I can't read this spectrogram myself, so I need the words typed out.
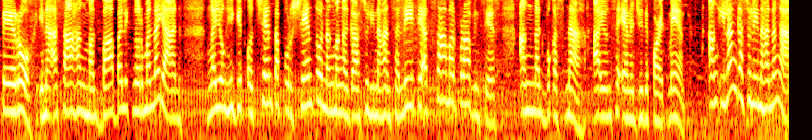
Pero inaasahang magbabalik normal na yan ngayong higit 80% ng mga gasolinahan sa Leyte at Samar provinces ang nagbukas na ayon sa Energy Department. Ang ilang gasolinahan na nga,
